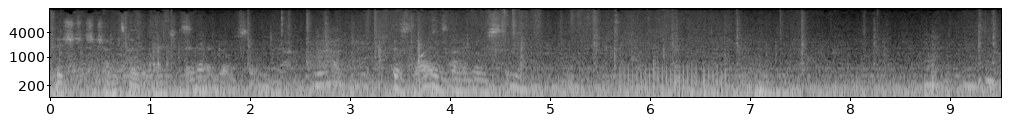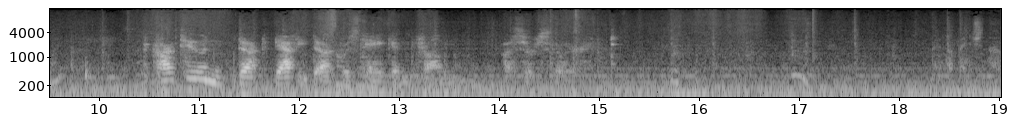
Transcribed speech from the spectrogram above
Fish just jumped over there. They're gonna go soon. This line's gonna go soon. The cartoon duck, Daffy Duck, was taken from a surf scoter. I'll mention that.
